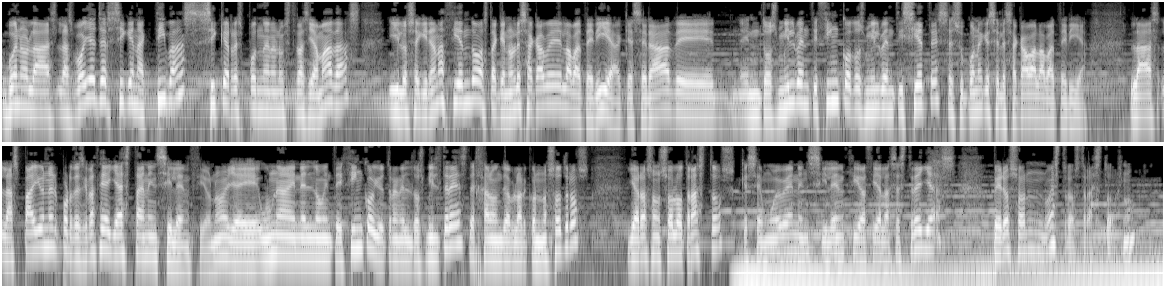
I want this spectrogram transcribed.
Bueno, las, las Voyager siguen activas, sí que responden a nuestras llamadas y lo seguirán haciendo hasta que no les acabe la batería, que será de en 2025-2027 se supone que se les acaba la batería. Las, las Pioneer, por desgracia, ya están en silencio, ¿no? Eh, Una en el 95 y otra en el 2003 dejaron de hablar con nosotros y ahora son solo trastos que se mueven en silencio hacia las estrellas, pero son nuestros trastos, ¿no?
